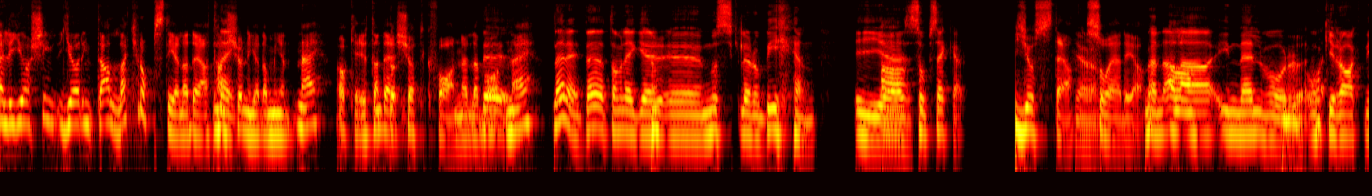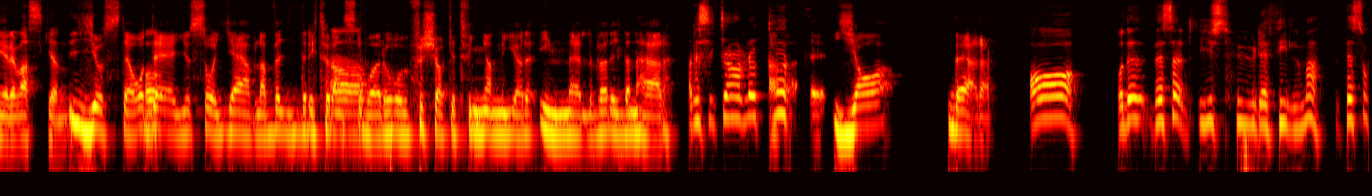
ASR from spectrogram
Eller görs gör inte alla kroppsdelar det? Att han Nej. kör ner dem igen? Nej, okej. utan det är köttkvarn eller vad? Nej, Nej, nej, det är att de lägger eh, muskler och ben i Ja. sopsäckar. Just det. De. Så är det ja. Men Ja. alla inälvor åker rakt ner i vasken. Just det, och Och- det är ju så jävla vidrigt hur han Ja. står och försöker tvinga ner inälvor i den här. Ja, det är så jävla äckligt. Eh, Ja, det är det. Åh! Och det, det är så just hur det är filmat. Det är så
